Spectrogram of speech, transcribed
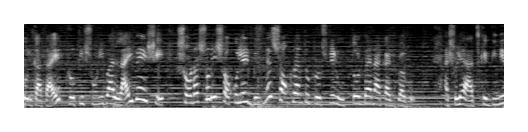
কলকাতায় প্রতি শনিবার লাইভে এসে সরাসরি সকলের বিজনেস সংক্রান্ত প্রশ্নের উত্তর দেন আকাশবাবু। আসলে আজকের দিনে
